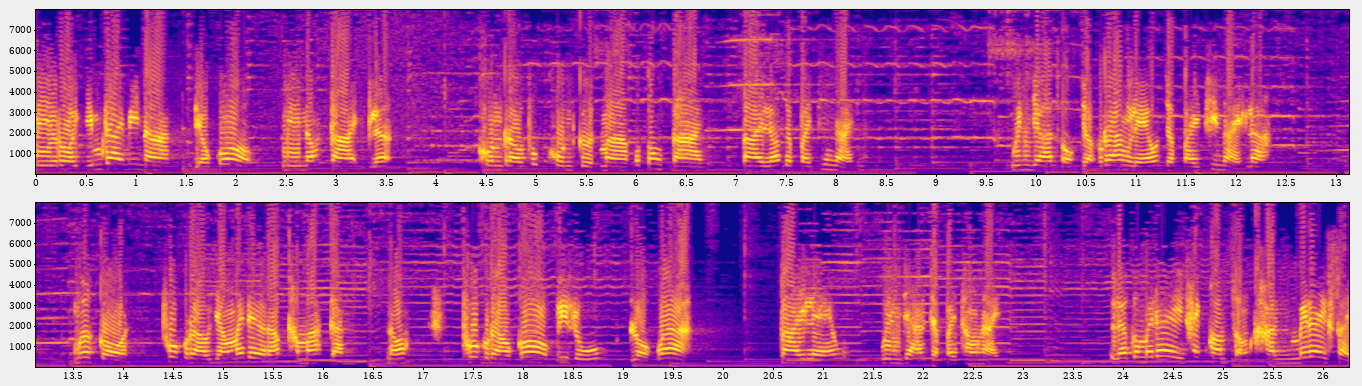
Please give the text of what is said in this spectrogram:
มีรอยยิ้มได้ไม่นาน เดี๋ยวก็มีน้ำตาอีกแล้ว คนเราทุกคนเกิดมาก็ต้องตาย ตายแล้วจะไปที่ไหน วิญญาณออกจากร่างแล้วจะไปที่ไหนล่ะ เมื่อก่อนพวกเรายังไม่ได้รับธรรมะกัน เนาะพวกเราก็ไม่รู้หรอกว่า ตายแล้ววิญญาณจะไปทางไหน แล้วก็ไม่ได้ให้ความสำคัญไม่ได้ใส่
